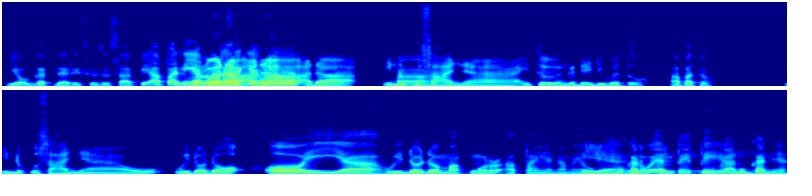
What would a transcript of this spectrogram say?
yogurt dari susu sapi. Apa nih yang lalu ada menarik yang ada lu lihat? ada induk Heeh. usahanya itu yang gede juga tuh. Apa tuh? Induk usahanya Widodo. Oh iya Widodo Makmur apa ya namanya? Iya, bukan bukan- WMPP ya? bukan- bukan ya?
